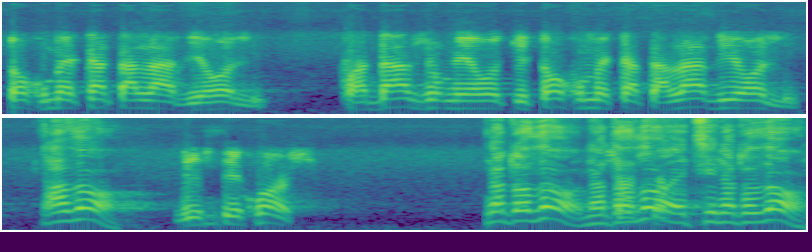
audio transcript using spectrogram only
Το έχουμε καταλάβει όλοι. Φαντάζομαι ότι το έχουμε καταλάβει όλοι. Να δω. Δυστυχώς. Να το δω. Να το Θα δω, το- έτσι, να το δω.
